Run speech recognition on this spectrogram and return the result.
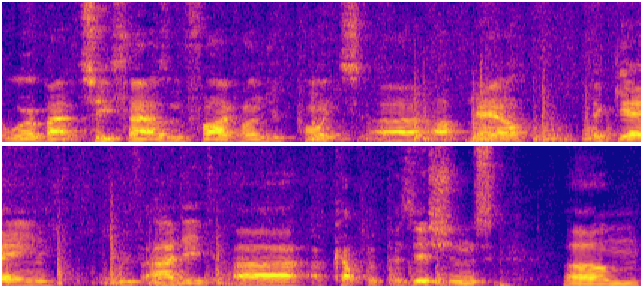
we're about 2,500 points uh, up now again we've added uh, a couple of positions um,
